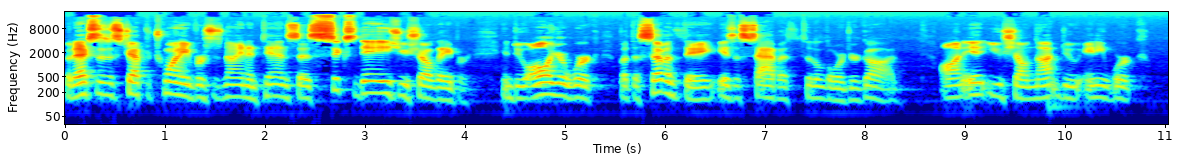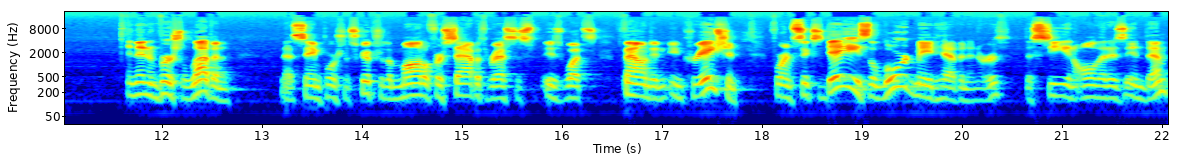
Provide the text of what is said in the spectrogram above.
But Exodus chapter 20, verses 9 and 10 says, Six days you shall labor and do all your work, but the seventh day is a Sabbath to the Lord your God. On it you shall not do any work. And then in verse 11, that same portion of Scripture, the model for Sabbath rest is, is what's found in, in creation. For in six days the Lord made heaven and earth, the sea and all that is in them,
